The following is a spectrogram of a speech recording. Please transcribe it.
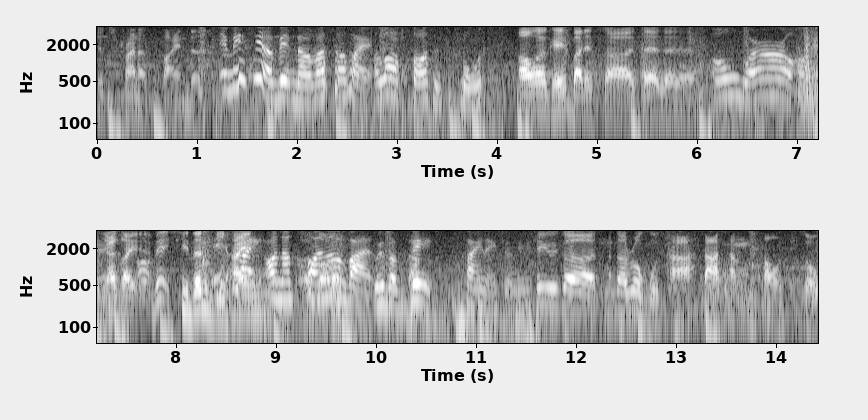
Just trying to find the. It makes me a bit nervous because like a lot of stores is closed. Oh, okay, but it's uh, it's there, there, there. Oh world. Okay. Yeah, it's like a bit hidden It's behind. like on a lot corner of- but with a big sign actually. 可以有一个那个肉骨茶大肠炒粥。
